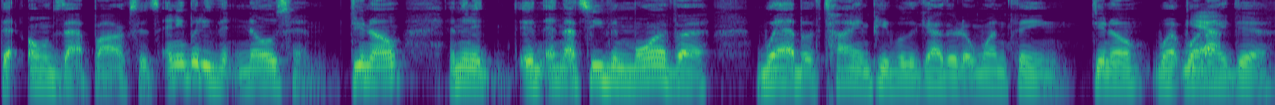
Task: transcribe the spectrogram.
that owns that box. It's anybody that knows him. Do you know? And then it, and, and that's even more of a web of tying people together to one thing. Do you know? One, one Yeah. idea.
